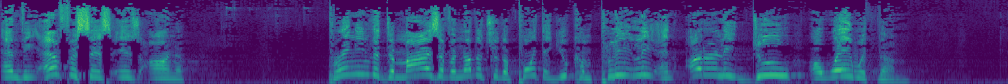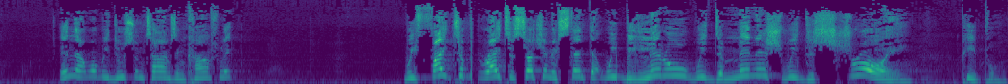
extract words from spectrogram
And the emphasis is on bringing the demise of another to the point that you completely and utterly do away with them. Isn't that what we do sometimes in conflict? We fight to be right to such an extent that we belittle, we diminish, we destroy people.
